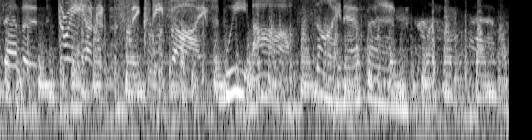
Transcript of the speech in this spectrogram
7, 365. We are Sign FM.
